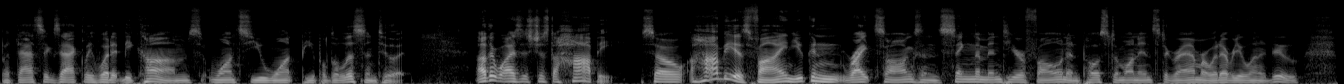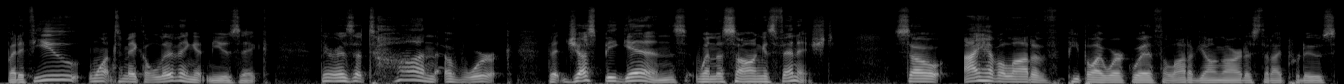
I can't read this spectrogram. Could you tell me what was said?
but that's exactly what it becomes once you want people to listen to it. Otherwise it's just a hobby so a hobby is fine. You can write songs and sing them into your phone and post them on Instagram or whatever you want to do. But if you want to make a living at music, there is a ton of work that just begins when the song is finished. So I have a lot of people I work with, a lot of young artists that I produce,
